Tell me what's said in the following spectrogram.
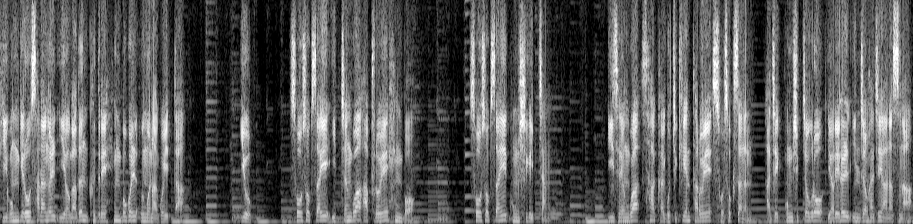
비공개로 사랑을 이어가든 그들의 행복을 응원하고 있다. 6. 소속사의 입장과 앞으로의 행보 소속사의 공식 입장 이세영과 사카구치 키 엔타로의 소속사는 아직 공식적으로 열애를 인정하지 않았으나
